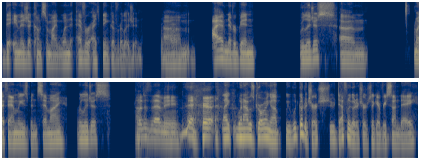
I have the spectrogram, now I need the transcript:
the image that comes to mind whenever I think of religion. Okay. Um, I have never been religious. Um, my family's been semi-religious. what does Um, that mean? like when I was growing up, we would go to church. We would definitely go to church like every Sunday.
